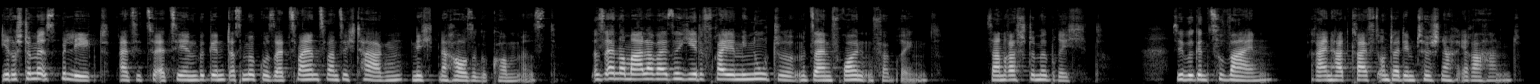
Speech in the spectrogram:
Ihre Stimme ist belegt, als sie zu erzählen beginnt, dass Mirko seit 22 Tagen nicht nach Hause gekommen ist. Dass er normalerweise jede freie Minute mit seinen Freunden verbringt. Sandras Stimme bricht. Sie beginnt zu weinen. Reinhard greift unter dem Tisch nach ihrer Hand,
